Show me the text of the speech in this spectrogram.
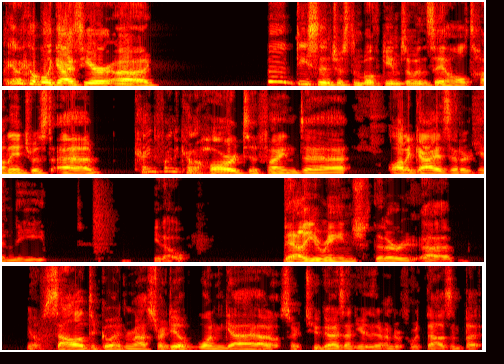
I got a couple of guys here. Uh, decent interest in both games. I wouldn't say a whole ton of interest. Uh, kind of find it kind of hard to find uh, a lot of guys that are in the you know value range that are uh, you know, solid to go ahead and roster. I do have one guy, oh, sorry, two guys on here that are under 4,000, but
